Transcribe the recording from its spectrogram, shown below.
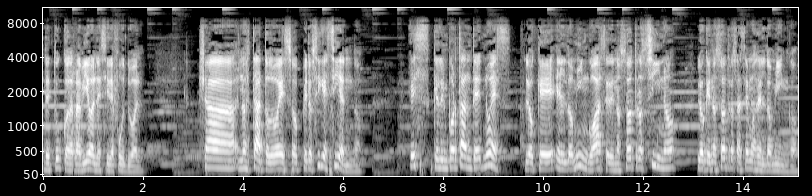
de tuco de ravioles y de fútbol. Ya no está todo eso, pero sigue siendo. Es que lo importante no es lo que el domingo hace de nosotros, sino lo que nosotros hacemos del domingo.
